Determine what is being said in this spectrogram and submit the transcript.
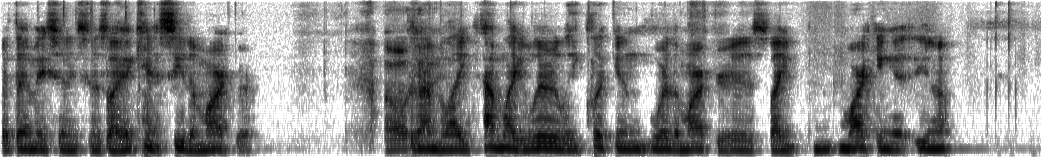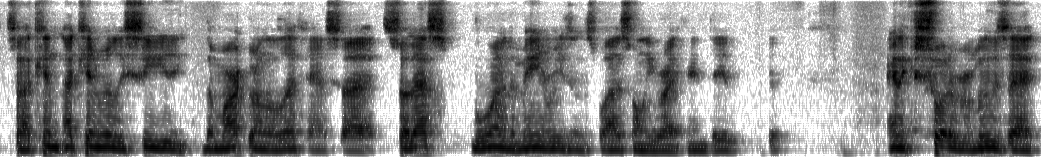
If that makes any sense, like I can't see the marker Oh, okay. I'm like I'm like literally clicking where the marker is, like marking it, you know. So I can I can really see the marker on the left hand side. So that's one of the main reasons why it's only right hand data and it sort of removes that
